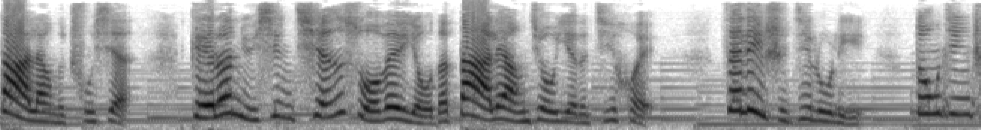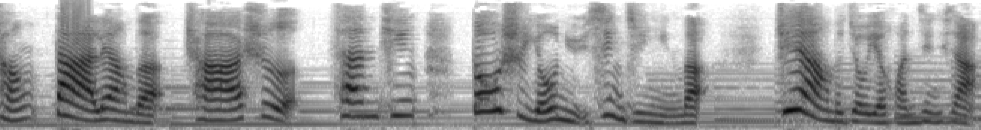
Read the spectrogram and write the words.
大量的出现，给了女性前所未有的大量就业的机会。在历史记录里，东京城大量的茶社、餐厅都是由女性经营的。这样的就业环境下，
